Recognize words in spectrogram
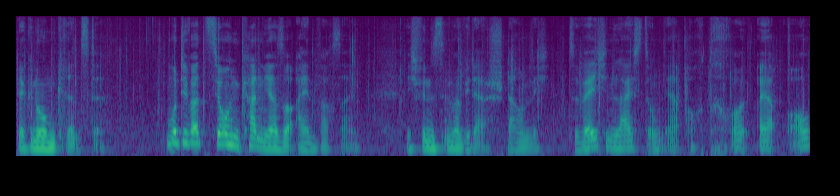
Der Gnom grinste. Motivation kann ja so einfach sein. Ich finde es immer wieder erstaunlich, zu welchen Leistungen er auch, er auch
